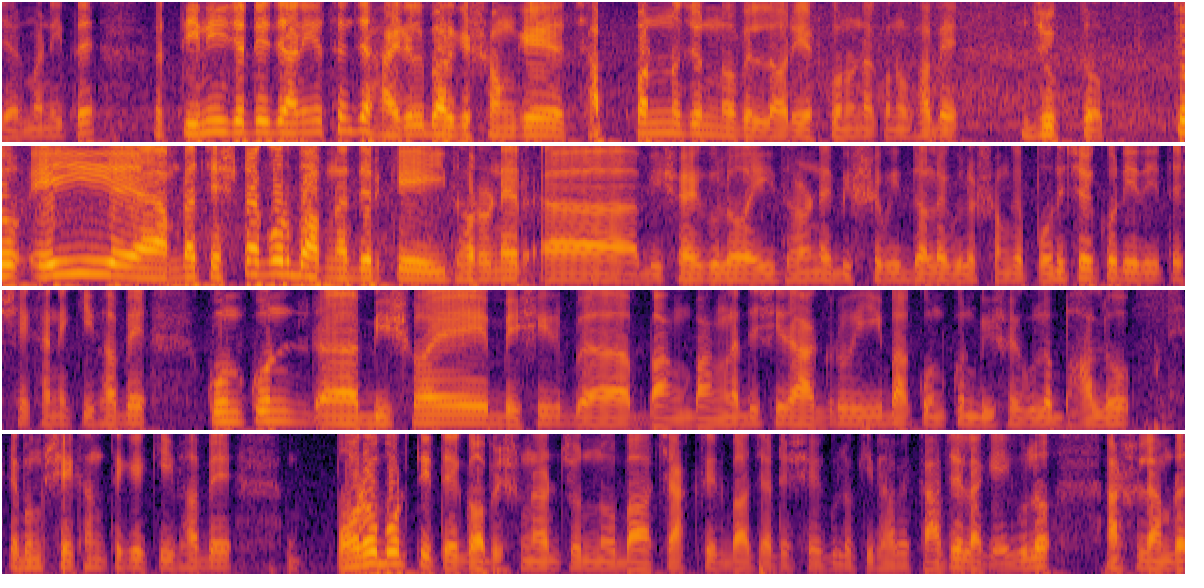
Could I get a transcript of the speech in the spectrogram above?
জার্মানিতে। তিনি যেটি জানিয়েছেন যে হাইডেলবার্গের সঙ্গে ছাপ্পান্ন জন নোবেল লরিয়েট কোনো না কোনোভাবে যুক্ত। তো এই আমরা চেষ্টা করব আপনাদেরকে এই ধরনের বিষয়গুলো, এই ধরনের বিশ্ববিদ্যালয়গুলোর সঙ্গে পরিচয় করিয়ে দিতে, সেখানে কীভাবে কোন কোন বিষয়ে বেশির বাংলাদেশিরা আগ্রহী বা কোন কোন বিষয়গুলো ভালো এবং সেখান থেকে কীভাবে পরবর্তীতে গবেষণার জন্য বা চাকরির বাজারে সেগুলো কীভাবে কাজে লাগে, এগুলো আসলে আমরা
